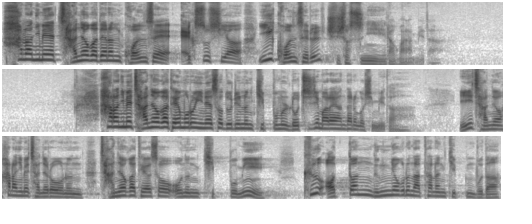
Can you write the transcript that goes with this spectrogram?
하나님의 자녀가 되는 권세, 엑수시아, 이 권세를 주셨으니라고 말합니다. 하나님의 자녀가 됨으로 인해서 누리는 기쁨을 놓치지 말아야 한다는 것입니다. 이 자녀, 하나님의 자녀로 오는 자녀가 되어서 오는 기쁨이 그 어떤 능력으로 나타나는 기쁨보다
